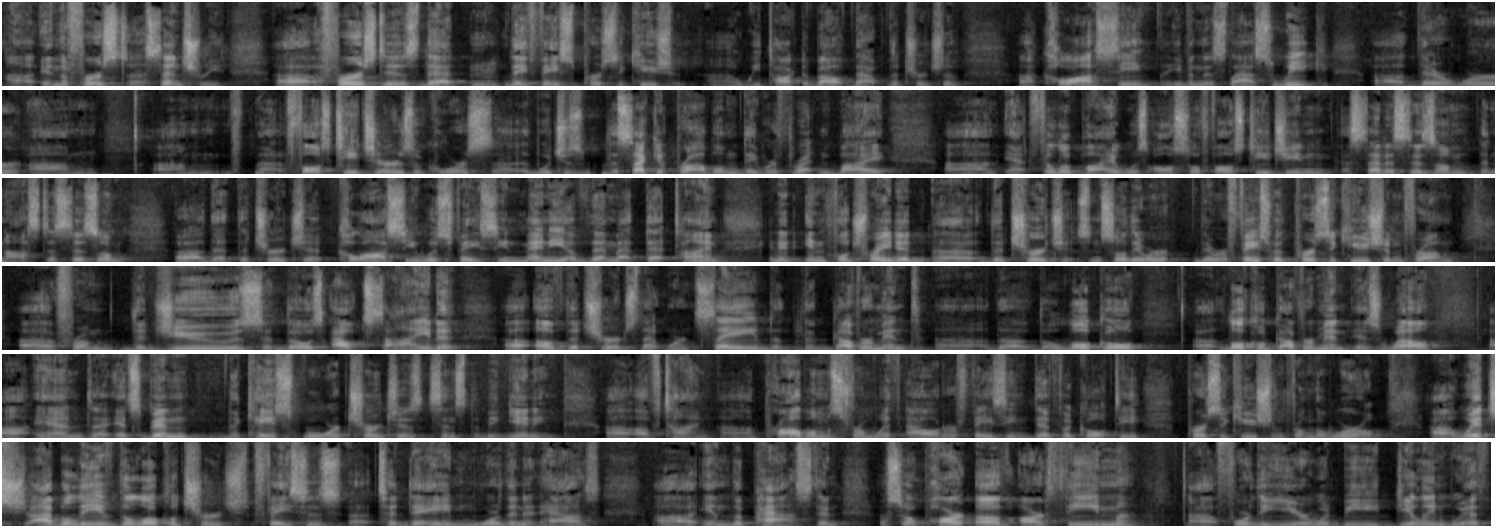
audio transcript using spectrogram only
Uh, in the first uh, century. Uh, first is that they faced persecution. Uh, we talked about that, the church of uh, Colossae, even this last week. Uh, there were um, um, false teachers, of course, which is the second problem. They were threatened by uh, at Philippi was also false teaching, asceticism, the Gnosticism uh, that the church at Colossae was facing, many of them at that time, and it infiltrated uh, the churches. And so they were, they were faced with persecution from, uh, from the Jews and those outside uh, of the church that weren't saved, the, the government, uh, the, the local, local government as well. Uh, and uh, it's been the case for churches since the beginning uh, of time. Uh, problems from without or facing difficulty, persecution from the world, uh, which I believe the local church faces uh, today more than it has in the past. And so part of our theme for the year would be dealing with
